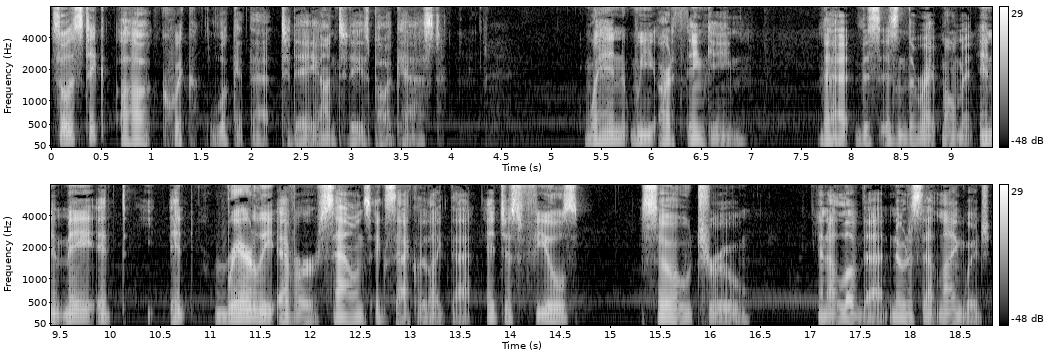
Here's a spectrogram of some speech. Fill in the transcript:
So let's take a quick look at that today on today's podcast. When we are thinking that this isn't the right moment, and it may it it rarely ever sounds exactly like that. It just feels so true. And I love that. Notice that language.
